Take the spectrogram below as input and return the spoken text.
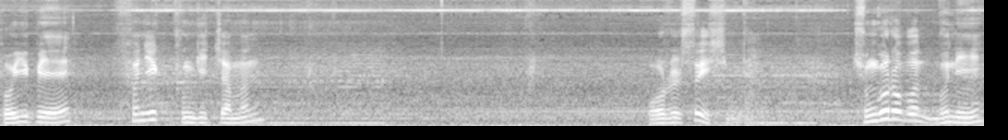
도입의 손익 분기점은 오를 수 있습니다. 중고 로봇 문의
